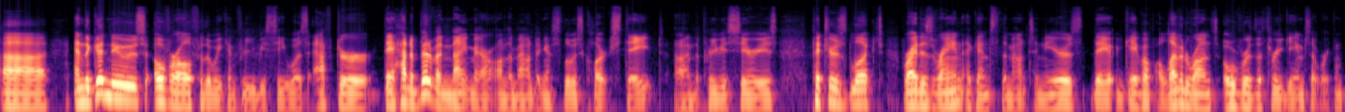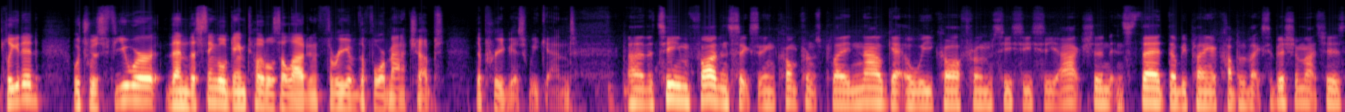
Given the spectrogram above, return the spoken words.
Uh, and the good news overall for the weekend for UBC was after they had a bit of a nightmare on the mound against Lewis Clark State uh, in the previous series, pitchers looked right as rain against the Mountaineers. They gave up 11 runs over the three games that were completed, which was fewer than the single game totals allowed in three of the four matchups the previous weekend. Uh, the team five and six in conference play now get a week off from CCC action. Instead, they'll be playing a couple of exhibition matches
